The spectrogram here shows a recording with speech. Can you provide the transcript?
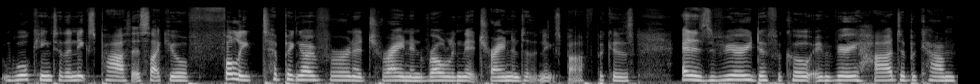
walking to the next path. It's like you're fully tipping over in a train and rolling that train into the next path because it is very difficult and very hard to become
